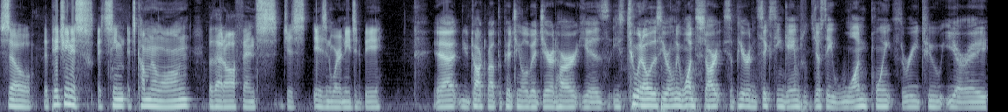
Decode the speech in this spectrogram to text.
So the pitching is it seems it's coming along, but that offense just isn't where it needs to be. Yeah, you talked about the pitching a little bit. Jared Hart, he is he's two and zero this year. Only one start. He's appeared in 16 games with just a 1.32 ERA.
